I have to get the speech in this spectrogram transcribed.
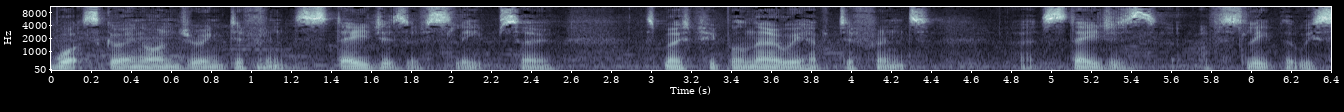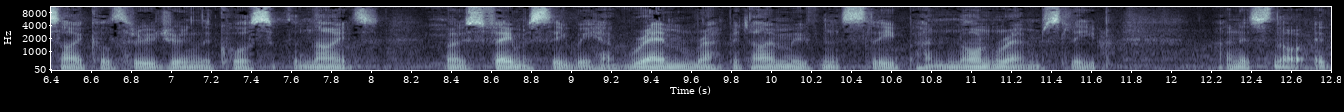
what's going on during different stages of sleep. So, as most people know, we have different uh, stages of sleep that we cycle through during the course of the night. Most famously, we have REM, rapid eye movement sleep, and non REM sleep and it's not it,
